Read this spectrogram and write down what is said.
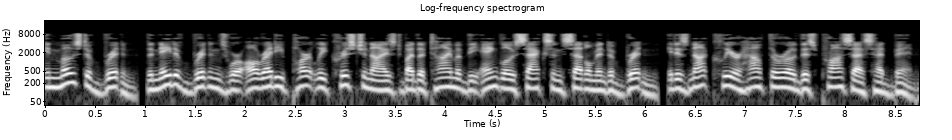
In most of Britain, the native Britons were already partly Christianized by the time of the Anglo-Saxon settlement of Britain, it is not clear how thorough this process had been.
